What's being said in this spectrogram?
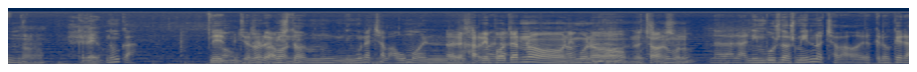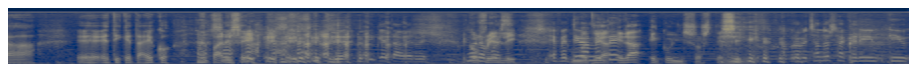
no. creo. Nunca. De- No, yo no lo he visto, ¿no? ninguna echaba humo en... La de Harry Potter no, No, ninguno no, no, pues echaba humo, ¿no? Nada, la Nimbus 2000 no echaba, eh, creo que era eh, etiqueta eco, me parece. Etiqueta verde. Bueno, pues Eco-friendly. Como decía, efectivamente, era ecoinsostenible. aprovechando esa, cri- qui-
